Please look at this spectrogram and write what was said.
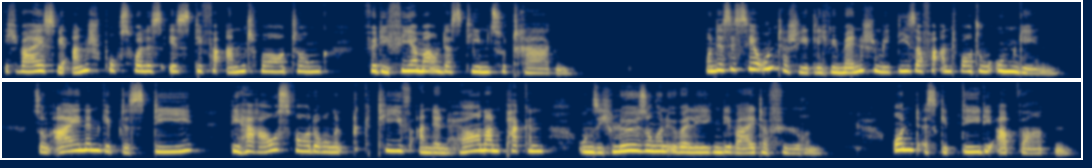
Ich weiß, wie anspruchsvoll es ist, die Verantwortung für die Firma und das Team zu tragen. Und es ist sehr unterschiedlich, wie Menschen mit dieser Verantwortung umgehen. Zum einen gibt es die, die Herausforderungen aktiv an den Hörnern packen und sich Lösungen überlegen, die weiterführen. Und es gibt die, die abwarten,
